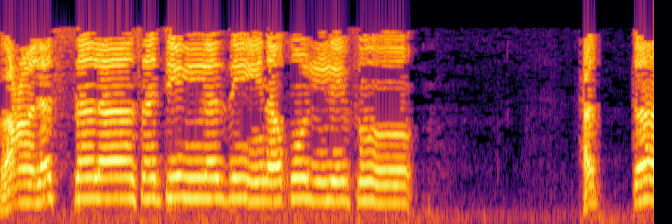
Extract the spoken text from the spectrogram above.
فعلى الثلاثة الذين خلفوا حتى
